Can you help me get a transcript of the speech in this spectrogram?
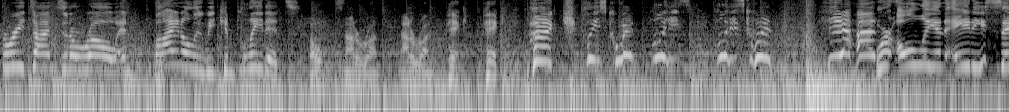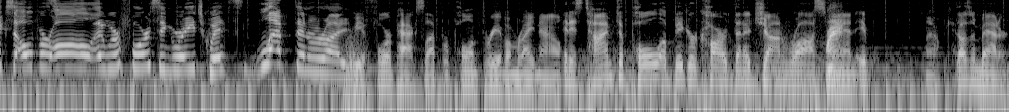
three times in a row, and finally we complete it. Oh, it's not a run. Not a run. Pick, pick, pick. Please quit. Please, please quit. Yes! We're only an 86 overall, and we're forcing rage quits left and right. We have four packs left. We're pulling three of them right now. It is time to pull a bigger card than a John Ross, man. It Okay. Doesn't matter.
